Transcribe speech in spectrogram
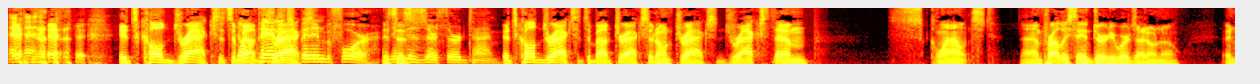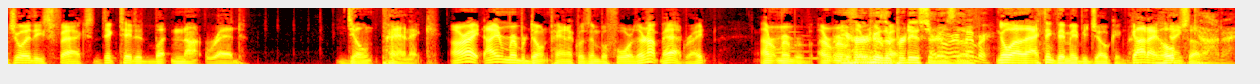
It's called Drax. It's Don't about panic's Drax. been in before. I It think says- this is their third time. It's called Drax. It's about Drax. So don't Drax. Drax them sclounced. I'm probably saying dirty words. I don't know. Enjoy these facts. Dictated but not read. Don't panic. All right. I remember Don't Panic was in before. They're not bad, right? I don't remember. I don't remember. You heard who the bad. producer I don't is, though. remember. No, well, I think they may be joking. God, I hope Thank so. God. I-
